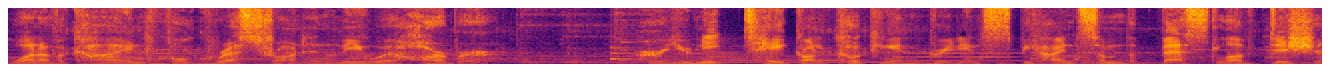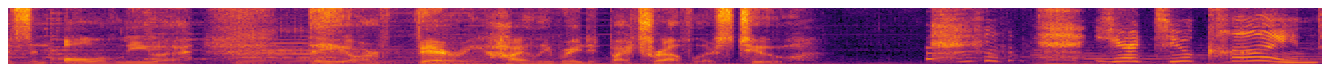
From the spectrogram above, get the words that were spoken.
one-of-a-kind folk restaurant in Liyue Harbor. Her unique take on cooking ingredients is behind some of the best-loved dishes in all of Liyue. They are very highly rated by travelers, too. You're too kind.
